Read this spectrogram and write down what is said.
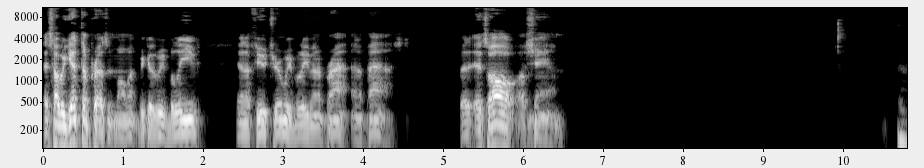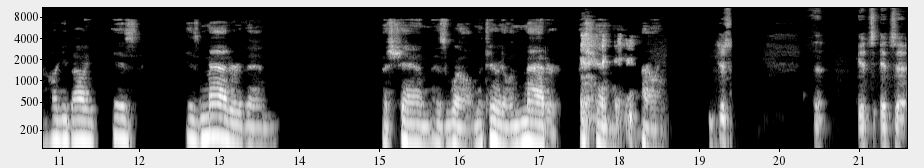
That's how we get the present moment because we believe in a future and we believe in a, pra- in a past. But it's all a sham. Augie Bowing is is matter then a sham as well, material and matter a sham. Bowing. Just it's it's a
